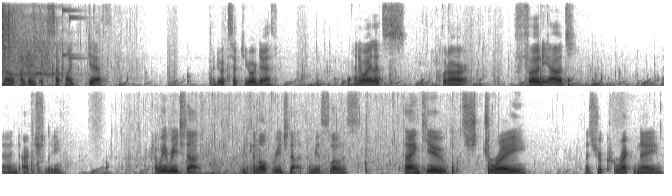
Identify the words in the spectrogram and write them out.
no I don't accept my death. I do accept your death. Anyway, let's put our Fernie out And actually, can we reach that? We cannot reach that, and we have slowness. Thank you, Stray. That's your correct name.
